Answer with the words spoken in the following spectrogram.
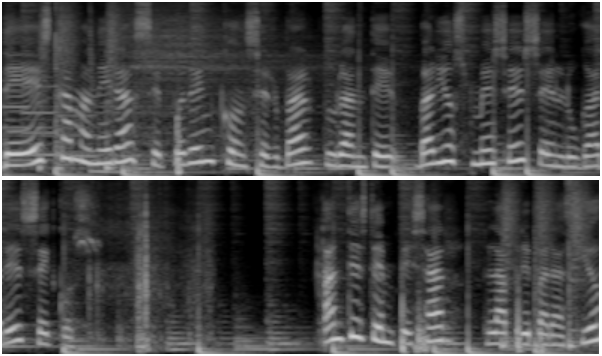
De esta manera se pueden conservar durante varios meses en lugares secos. Antes de empezar la preparación,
